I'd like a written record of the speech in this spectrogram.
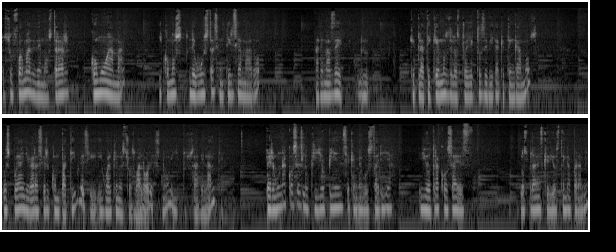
su forma de demostrar cómo ama y cómo le gusta sentirse amado, además de que platiquemos de los proyectos de vida que tengamos, pues puedan llegar a ser compatibles igual que nuestros valores, ¿no? Y pues adelante. Pero una cosa es lo que yo piense que me gustaría y otra cosa es los planes que Dios tenga para mí.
